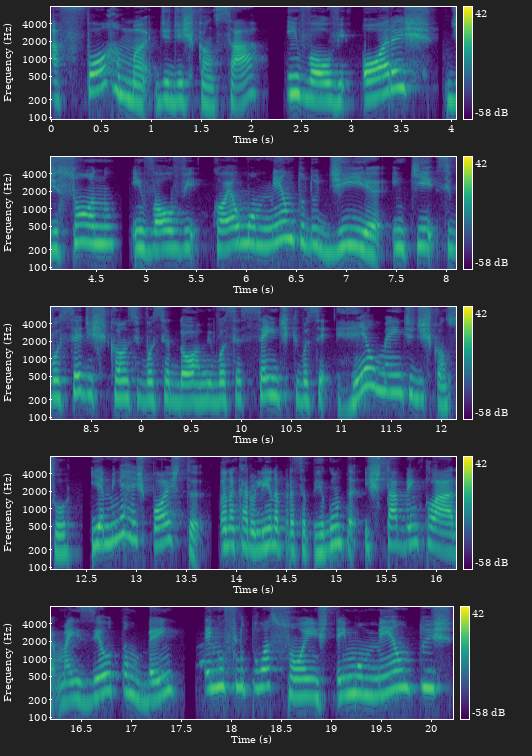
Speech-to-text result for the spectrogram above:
A forma de descansar envolve horas de sono, envolve qual é o momento do dia em que, se você descansa e você dorme, você sente que você realmente descansou. E a minha resposta, Ana Carolina, para essa pergunta está bem clara, mas eu também tenho flutuações, tem momentos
